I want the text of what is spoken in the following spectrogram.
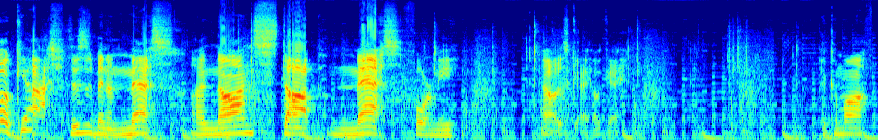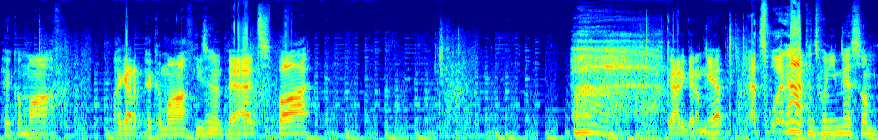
Oh gosh, this has been a mess. A non-stop mess for me. Oh, this guy, okay. Pick him off, pick him off. I gotta pick him off, he's in a bad spot. gotta get him, yep. That's what happens when you miss him.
